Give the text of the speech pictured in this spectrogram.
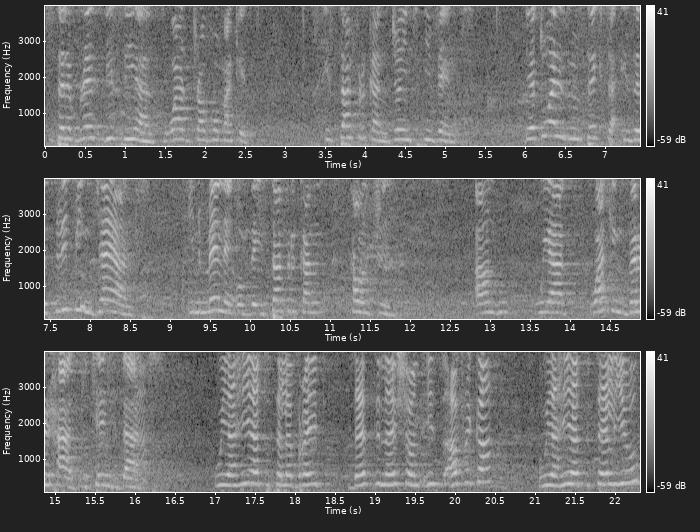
to celebrate this year's World Travel Market East African joint event. The tourism sector is a sleeping giant in many of the East African countries, and we are working very hard to change that. We are here to celebrate Destination East Africa. We are here to tell you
